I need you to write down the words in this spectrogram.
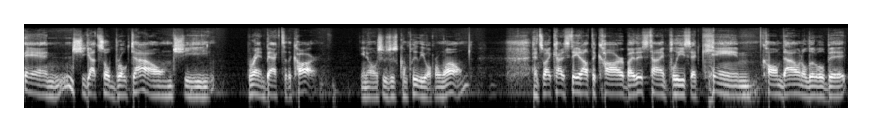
and she got so broke down, she ran back to the car. You know, she was just completely overwhelmed. And so I kind of stayed out the car. By this time, police had came, calmed down a little bit.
